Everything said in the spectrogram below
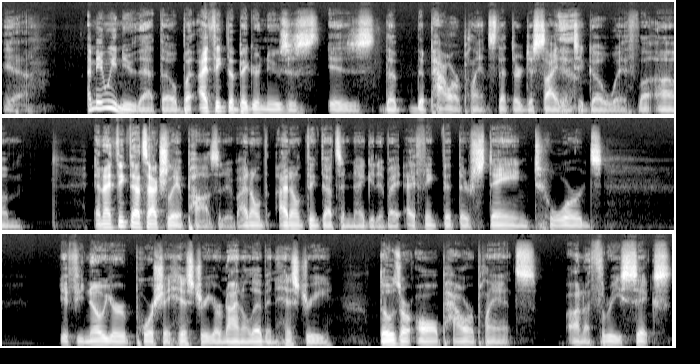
yeah. I mean, we knew that though, but I think the bigger news is is the the power plants that they're deciding Yeah. to go with. Um, and I think that's actually a positive. I don't I don't think that's a negative. I, I think that they're staying towards if you know your Porsche history or 911 history, those are all power plants on a 3.6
